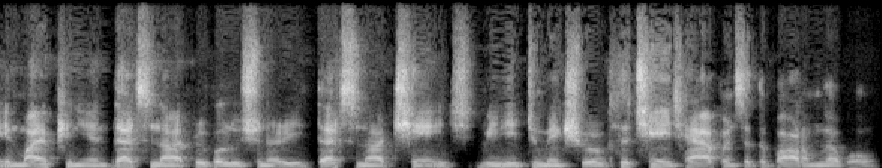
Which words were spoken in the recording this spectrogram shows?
in my opinion that's not revolutionary. That's not change. We need to make sure the change happens at the bottom level.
